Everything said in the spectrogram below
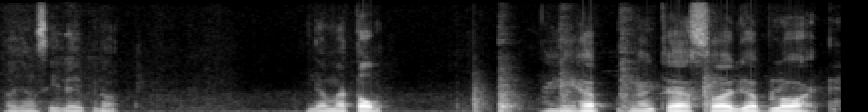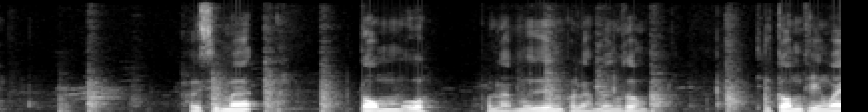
เอาอย่างสีเลยพี่น้องเดี๋ยวมาต้มนี่ครับ หลังจากซอยเรียบร้อยเฮาสิมาต้มโอ้ ผลลัพธ์มืออื่นผลลัพธ์เบื้องส่งที่ต้มทิ้งไว้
